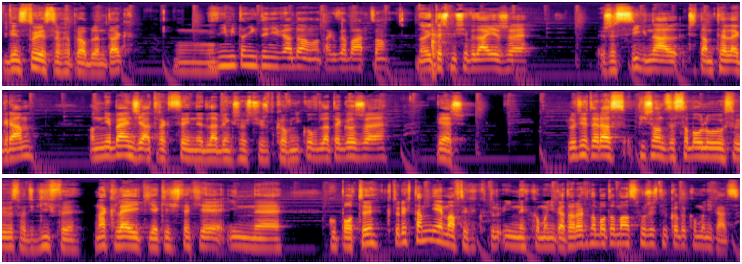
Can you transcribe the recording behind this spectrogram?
Więc tu jest trochę problem, tak? Mm. Z nimi to nigdy nie wiadomo tak za bardzo. No i też mi się wydaje, że, że Signal czy tam Telegram, on nie będzie atrakcyjny dla większości użytkowników, dlatego że wiesz, ludzie teraz pisząc ze sobą lubią sobie wysłać gify, naklejki, jakieś takie inne głupoty, których tam nie ma w tych innych komunikatorach, no bo to ma służyć tylko do komunikacji.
